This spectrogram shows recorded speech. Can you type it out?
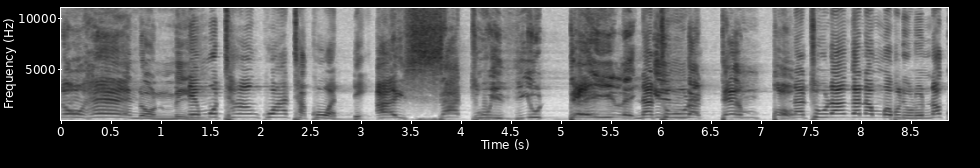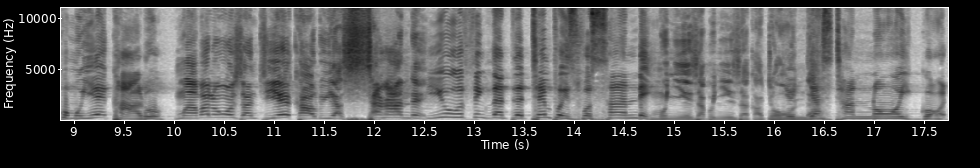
no hand on me. ne mutankwatako wadde I sat with you daily in the temple. natuulanga nammwe buli lunaku mu yeekaalu. Mwe abalowooza nti yeekaalu ya sande you think that the temple is for sunday? Munyiiza bunyiiza you katonda just annoy god.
